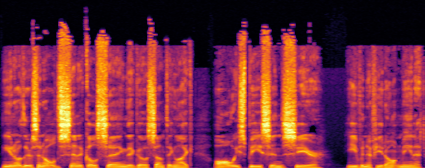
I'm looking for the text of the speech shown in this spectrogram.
You know, there's an old cynical saying that goes something like, always be sincere, even if you don't mean it.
